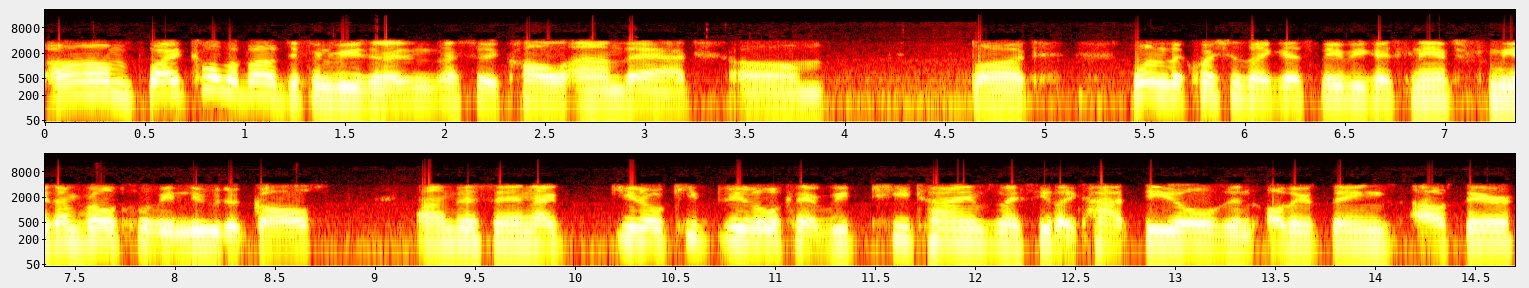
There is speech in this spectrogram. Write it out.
um, well, I called about a different reason. I didn't necessarily call on that. Um, but one of the questions I guess maybe you guys can answer for me is I'm relatively new to golf on this, and I you know keep you know looking at tee times and I see like hot deals and other things out there.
